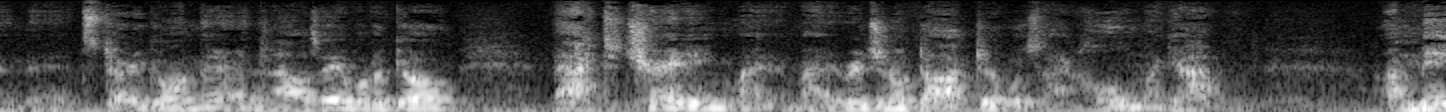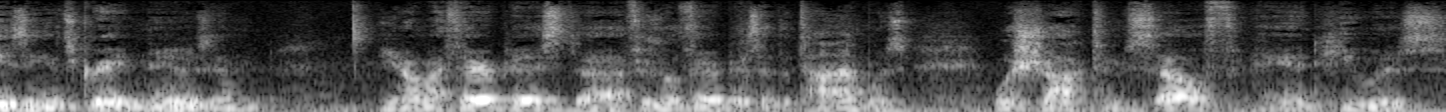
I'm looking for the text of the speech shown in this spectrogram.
and then it started going there. And then I was able to go back to training. My my original doctor was like, "Oh my God, amazing! It's great news." And you know, my therapist, uh, physical therapist at the time, was was shocked himself, and he was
